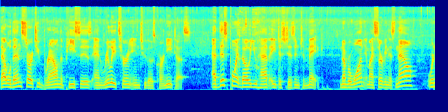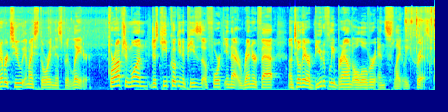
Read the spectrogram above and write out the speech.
that will then start to brown the pieces and really turn into those carnitas. At this point though, you have a decision to make. Number one, am I serving this now? Or number two, am I storing this for later? For option one, just keep cooking the pieces of pork in that rendered fat until they are beautifully browned all over and slightly crisp.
